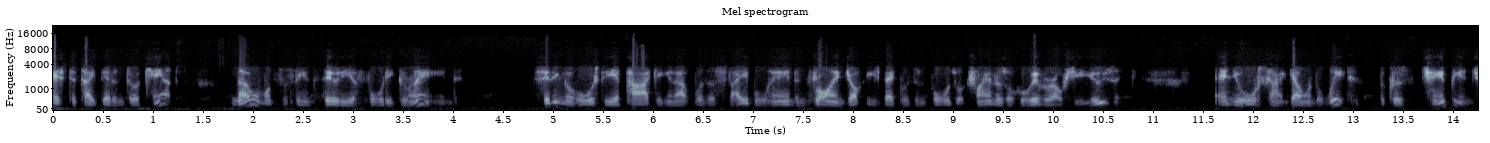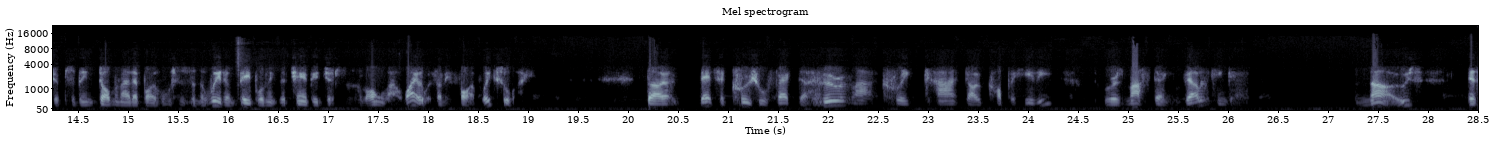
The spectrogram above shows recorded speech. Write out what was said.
has to take that into account. No one wants to spend 30 or 40 grand sitting a horse there, parking it up with a stable hand and flying jockeys backwards and forwards or trainers or whoever else you're using. And your horse can't go in the wet because championships have been dominated by horses in the wet and people think the championships is a long way away. It's only five weeks away. So that's a crucial factor. Hurrah Creek can't go copper heavy, whereas Mustang Valley can go nose. if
